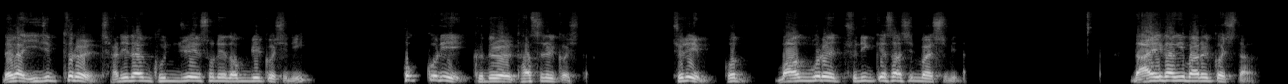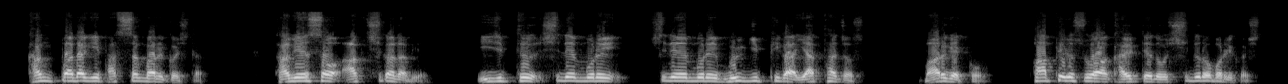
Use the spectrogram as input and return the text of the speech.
내가 이집트를 잔인한 군주의 손에 넘길 것이니 폭군이 그들을 다스릴 것이다. 주님, 곧 망군의 주님께서 하신 말씀이다. 나일강이 마를 것이다. 강바닥이 바싹 마를 것이다. 강에서 악취가 나며 이집트 시냇물의 시냇물의 물 깊이가 얕아져서 마르겠고 파피루스와 갈대도 시들어 버릴 것이다.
